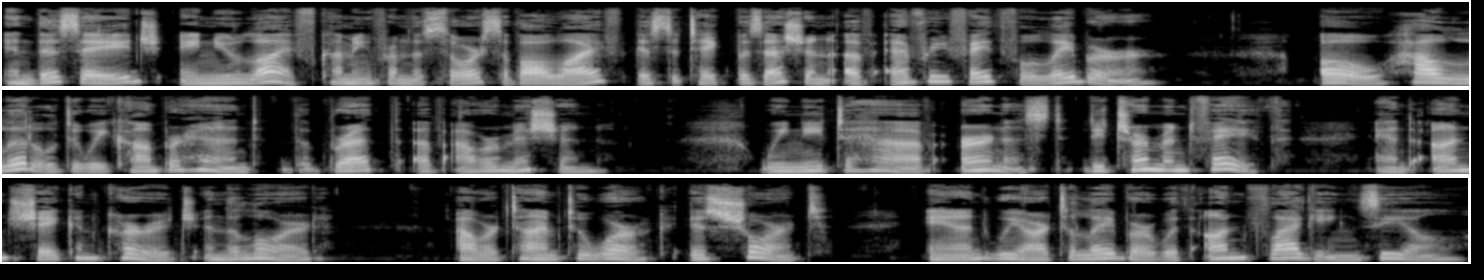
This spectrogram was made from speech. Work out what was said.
In this age, a new life coming from the source of all life is to take possession of every faithful laborer. Oh, how little do we comprehend the breadth of our mission! We need to have earnest, determined faith and unshaken courage in the Lord. Our time to work is short, and we are to labor with unflagging zeal.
